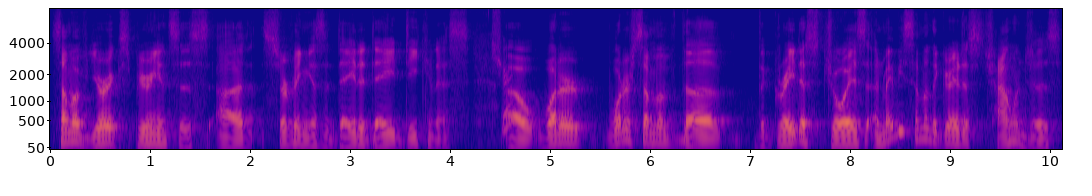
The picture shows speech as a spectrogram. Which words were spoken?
some of your experiences uh, serving as a day-to-day deaconess. Sure. Uh, what are what are some of the the greatest joys and maybe some of the greatest challenges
